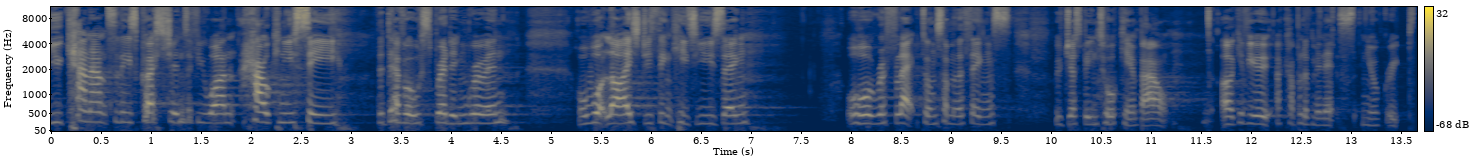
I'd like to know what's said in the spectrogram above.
You can answer these questions if you want. How can you see the devil spreading ruin? Or what lies do you think he's using? Or reflect on some of the things we've just been talking about. I'll give you a couple of minutes in your groups.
